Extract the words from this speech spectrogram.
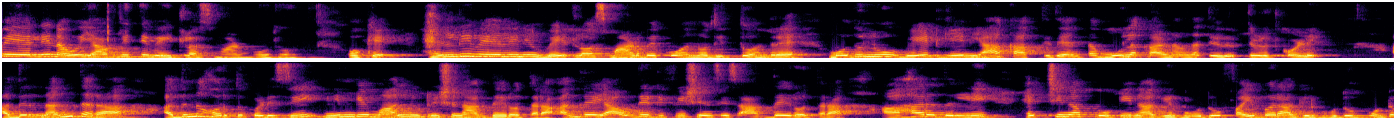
ವೇಯಲ್ಲಿ ನಾವು ಯಾವ ರೀತಿ ವೆಯ್ಟ್ ಲಾಸ್ ಮಾಡ್ಬೋದು? ಓಕೆ ಹೆಲ್ದಿ ವೇಯಲ್ಲಿ ನೀವು ವೆಯ್ಟ್ ಲಾಸ್ ಮಾಡಬೇಕು ಅನ್ನೋದಿತ್ತು ಅಂದ್ರೆ ಮೊದಲು ವೆಯ್ಟ್ ಗೇನ್ ಯಾಕೆ ಆಗ್ತಿದೆ ಅಂತ ಮೂಲ ಕಾರಣವನ್ನ ತಿಳಿ, ತಿಳಿದುಕೊಳ್ಳಿ. ಅದರ ನಂತರ ಅದನ್ನ ಹೊರತುಪಡಿಸಿ ನಿಮ್ಗೆ ಮಾಲ್ ನ್ಯೂಟ್ರಿಷನ್ ಆಗದೆ ಇರೋ ತರ, ಅಂದ್ರೆ ಯಾವುದೇ ಡಿಫಿಷಿಯನ್ಸೀಸ್ ಆಗದೆ ಇರೋ ತರ, ಆಹಾರದಲ್ಲಿ ಹೆಚ್ಚಿನ ಪ್ರೋಟೀನ್ ಆಗಿರಬಹುದು ಫೈಬರ್ ಆಗಿರಬಹುದು ಗುಡ್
